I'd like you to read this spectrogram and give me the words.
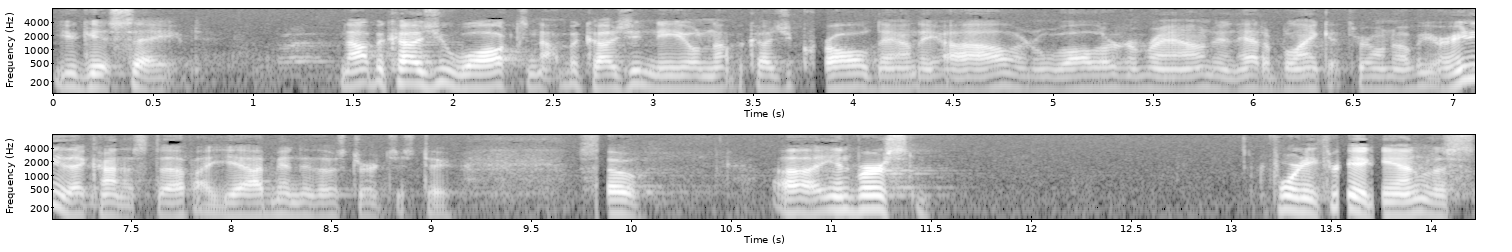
you get saved. Not because you walked, not because you kneeled, not because you crawled down the aisle and wallered around and had a blanket thrown over you or any of that kind of stuff. I, yeah, I've been to those churches too. So uh, in verse 43 again, it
